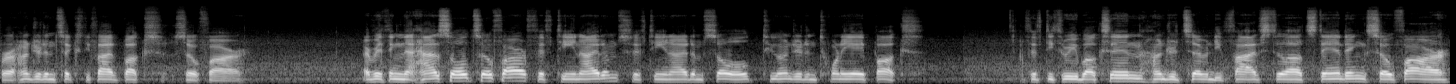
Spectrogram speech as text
for 165 bucks so far. Everything that has sold so far, 15 items, 15 items sold, 228 bucks. 53 bucks in, 175 still outstanding so far.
